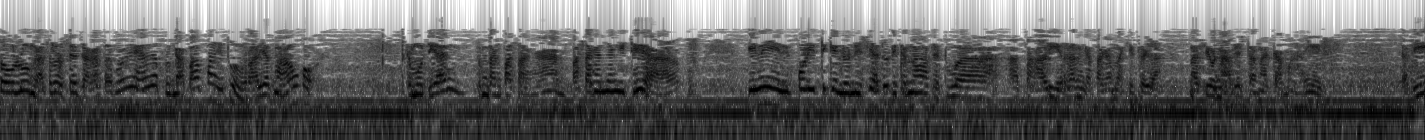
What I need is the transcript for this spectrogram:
Solo nggak selesai, Jakarta boleh, ya, nggak apa-apa itu rakyat mau kok. Kemudian tentang pasangan, pasangan yang ideal. Ini politik Indonesia itu dikenal ada dua apa aliran katakanlah gitu ya, nasionalis dan agamais. Jadi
